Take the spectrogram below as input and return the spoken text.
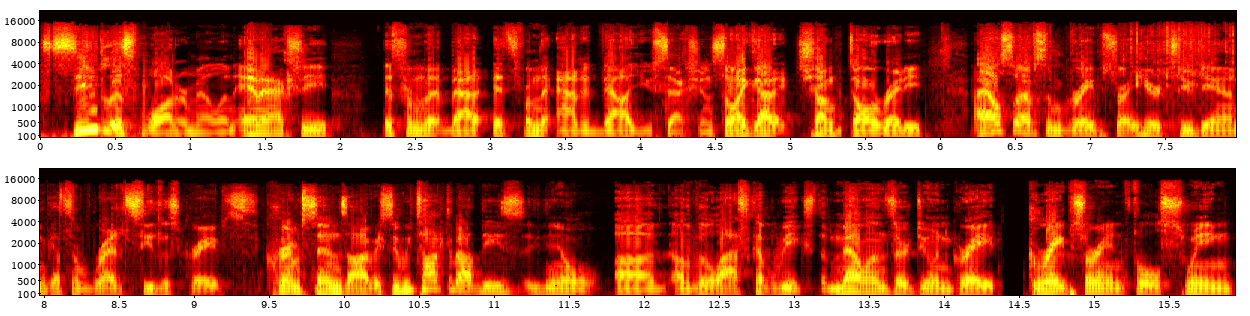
seedless watermelon, and actually, it's from the it's from the added value section. So I got it chunked already. I also have some grapes right here too, Dan. Got some red seedless grapes, crimsons. Obviously, we talked about these, you know, uh, over the last couple weeks. The melons are doing great. Grapes are in full swing.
